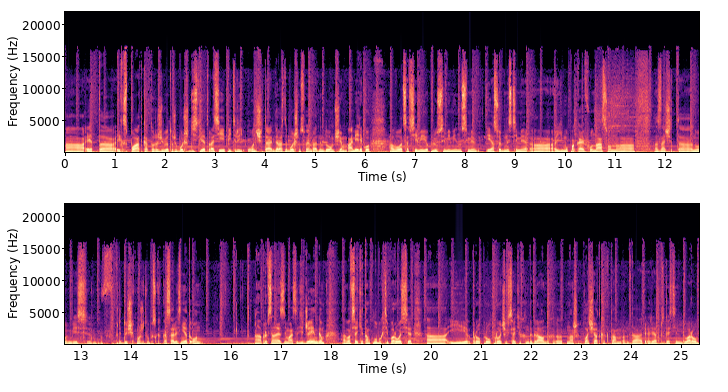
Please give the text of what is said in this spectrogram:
А, это экспат, который живет уже больше 10 лет в России, России. Питер он считает гораздо большим своим родным домом, чем Америку, а вот, со всеми ее плюсами, минусами и особенностями. А, ему по кайфу у нас, он, а, значит, ну, весь в предыдущих, может, выпусках касались, нет, он профессионально занимается диджеингом а, во всяких там клубах типа Росси а, и про, про, прочих всяких андеграундных э, наших площадках там, да, рядом с гостиным двором.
